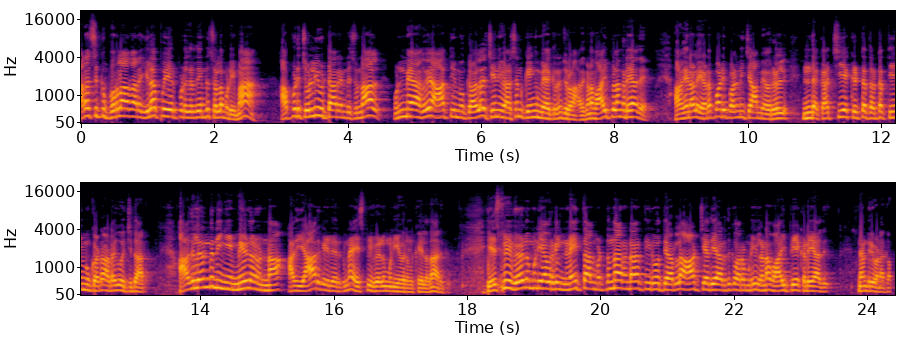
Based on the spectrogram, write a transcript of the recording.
அரசுக்கு பொருளாதார இழப்பு ஏற்படுகிறது என்று சொல்ல முடியுமா? அப்படி சொல்லிவிட்டார் என்று சொன்னால் உண்மையாகவே அதிமுகவில் சீனிவாசன் கிங் மேக்கர்னு சொல்லலாம். அதுக்கான வாய்ப்பெல்லாம் கிடையாது. அதனால் எடப்பாடி பழனிசாமி அவர்கள் இந்த கட்சியை கிட்டத்தட்ட திமுக அடகு வச்சுட்டார். அதுலேருந்து நீங்கள் மீளணும்னா அது யார் கையில் இருக்குன்னா எஸ்பி வேலுமணி அவர்கள் கையில் தான் இருக்குது எஸ்பி வேலுமணி அவர்கள் நினைத்தால் மட்டும்தான் ரெண்டாயிரத்தி இருபத்தி ஆறில் ஆட்சி அதிகாரத்துக்கு வர முடியும் இல்லைன்னா வாய்ப்பே கிடையாது. நன்றி வணக்கம்.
